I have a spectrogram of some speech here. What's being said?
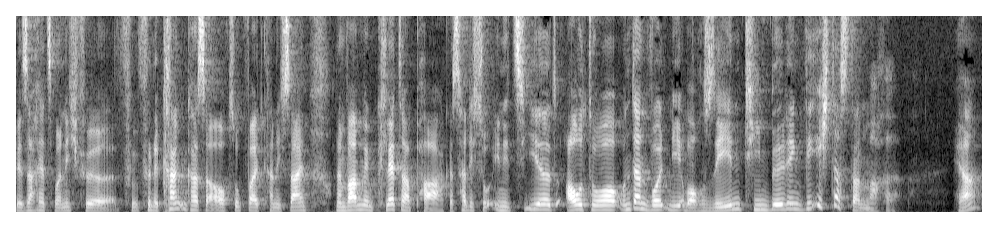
ich sage jetzt mal nicht für, für, für eine Krankenkasse auch, so weit kann ich sein. Und dann waren wir im Kletterpark. Das hatte ich so initiiert, Outdoor. Und dann wollten die aber auch sehen, Teambuilding, wie ich das dann mache. Ja?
